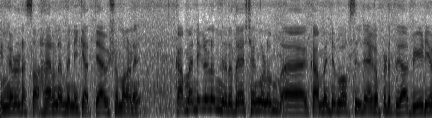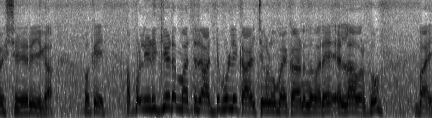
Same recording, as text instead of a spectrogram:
നിങ്ങളുടെ സഹകരണം എനിക്ക് അത്യാവശ്യമാണ്. കമന്റുകളും നിർദ്ദേശങ്ങളും കമന്റ് ബോക്സിൽ രേഖപ്പെടുത്തുക വീഡിയോ ഷെയർ ചെയ്യുക. ഓക്കെ. അപ്പോൾ ഇടുക്കിയുടെ മറ്റൊരു അടിപൊളി കാഴ്ചകളുമായി കാണുന്നവരെ എല്ലാവർക്കും ബൈ.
